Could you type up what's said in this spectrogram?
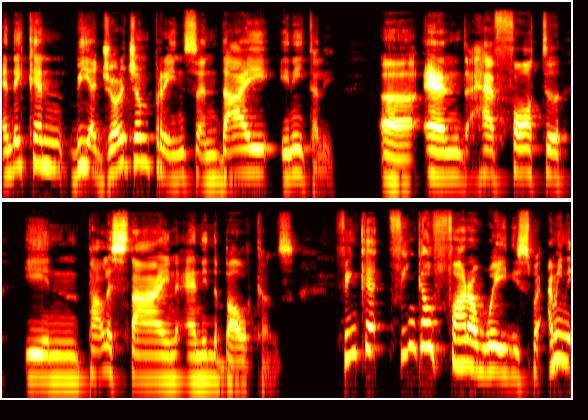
And they can be a georgian prince and die in italy uh, and have fought in palestine and in the balkans think think how far away this i mean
